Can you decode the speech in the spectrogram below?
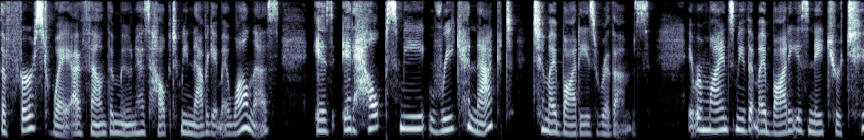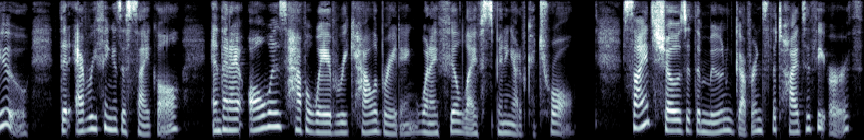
the first way I've found the moon has helped me navigate my wellness is it helps me reconnect to my body's rhythms. It reminds me that my body is nature too, that everything is a cycle, and that I always have a way of recalibrating when I feel life spinning out of control. Science shows that the moon governs the tides of the earth,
